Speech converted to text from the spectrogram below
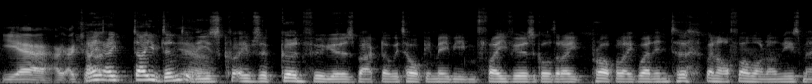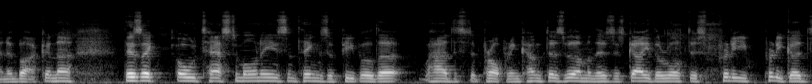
yeah, I, I, I, I dived into Yeah. these. It was a good few years back. Now we're talking maybe even five years ago that I proper like went into went off on one on these Men in Black, and uh, there's like old testimonies and things of people that had the proper encounters with them. And there's this guy that wrote this pretty pretty good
